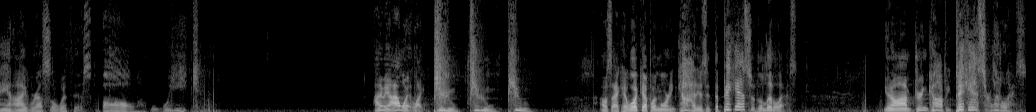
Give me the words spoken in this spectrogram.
Man, I wrestle with this all week. I mean, I went like, pew, pew, pew. I was like, I woke up one morning, God, is it the big S or the little S? You know, I'm drinking coffee, big S or little S?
